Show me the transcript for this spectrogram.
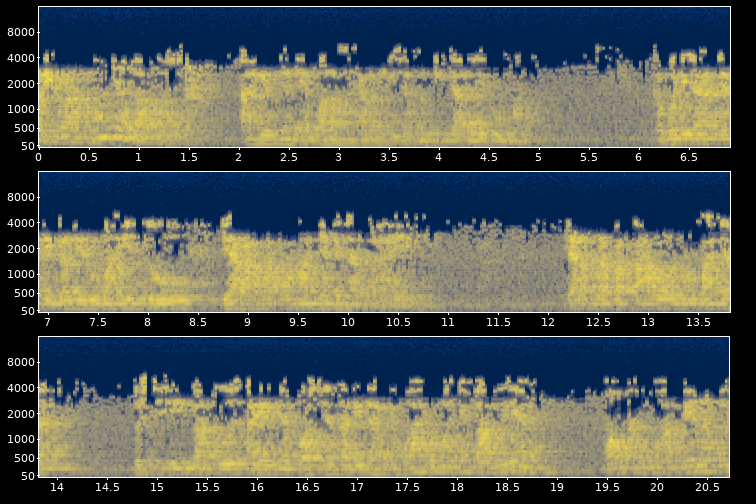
perilakunya bagus, akhirnya dia malah sekarang bisa meninggali rumah. Kemudian dia tinggal di rumah itu, dia rawat rumahnya dengan baik. Dalam berapa tahun rumahnya bersih, bagus, akhirnya bosnya tadi datang, wah rumahnya bagus ya, mau kamu ambil apa?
